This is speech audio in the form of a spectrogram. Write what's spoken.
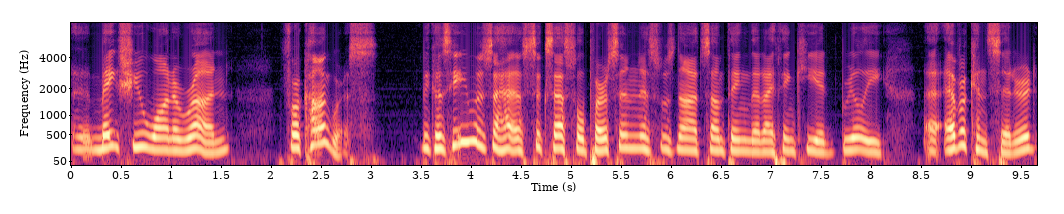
uh, makes you want to run for Congress? because he was a, successful person. This was not something that I think he had really uh, ever considered.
